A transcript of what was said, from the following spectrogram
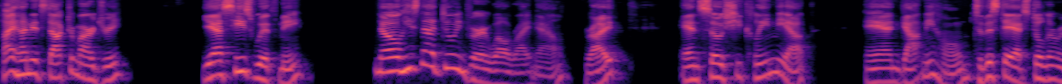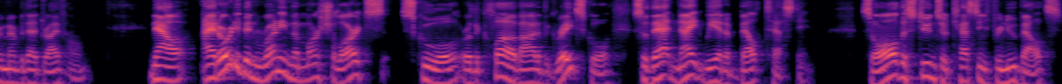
Hi, honey, it's Dr. Marjorie. Yes, he's with me. No, he's not doing very well right now. Right. And so she cleaned me up and got me home. To this day, I still don't remember that drive home. Now, I had already been running the martial arts school or the club out of the grade school. So that night we had a belt testing. So all the students are testing for new belts.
